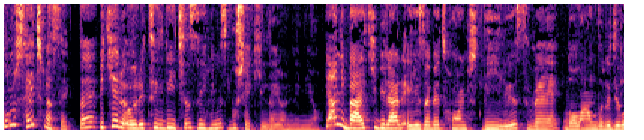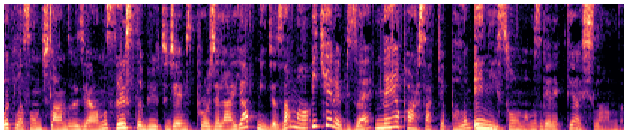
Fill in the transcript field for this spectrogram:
Bunu seçmesek de bir kere öğretildiği için zihnimiz bu şekilde yönleniyor. Yani belki birer Elizabeth Holmes değiliz ve dolandırıcılıkla sonuçlandıracağımız, hırsla büyüteceğimiz projeler yapmayacağız ama bir kere bize ne yaparsak yapalım en iyisi olmamız gerektiği aşılandı.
